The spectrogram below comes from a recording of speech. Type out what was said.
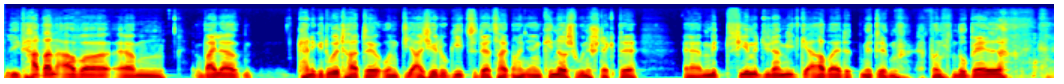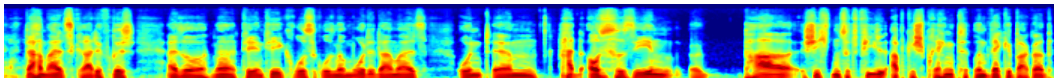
liegt. Hat dann aber, ähm, weil er keine Geduld hatte und die Archäologie zu der Zeit noch in ihren Kinderschuhen steckte, äh, mit, viel mit Dynamit gearbeitet, mit dem von Nobel damals gerade frisch. Also ne, TNT, groß, groß in der Mode damals. Und ähm, hat aus Versehen äh, paar Schichten zu viel abgesprengt und weggebaggert,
